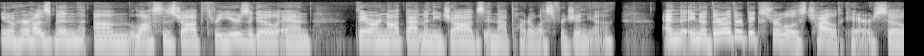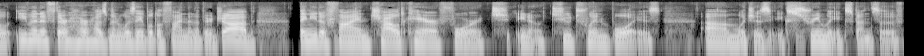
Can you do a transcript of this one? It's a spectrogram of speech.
you know, her husband um, lost his job three years ago, and there are not that many jobs in that part of West Virginia. And you know, their other big struggle is childcare. So even if their her husband was able to find another job, they need to find childcare for two, you know two twin boys, um, which is extremely expensive,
